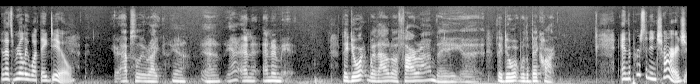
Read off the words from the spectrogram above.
And that's really what they do. You're absolutely right. Yeah and yeah, and and um, they do it without a firearm. They uh, they do it with a big heart. And the person in charge,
